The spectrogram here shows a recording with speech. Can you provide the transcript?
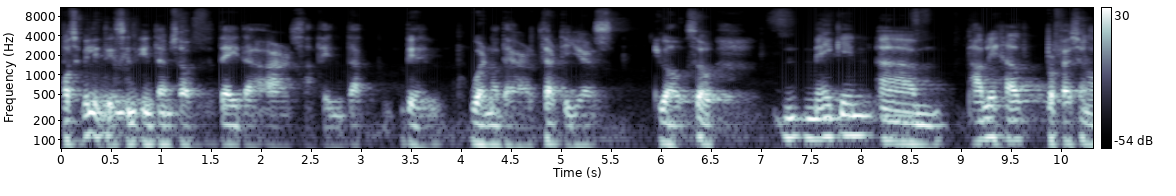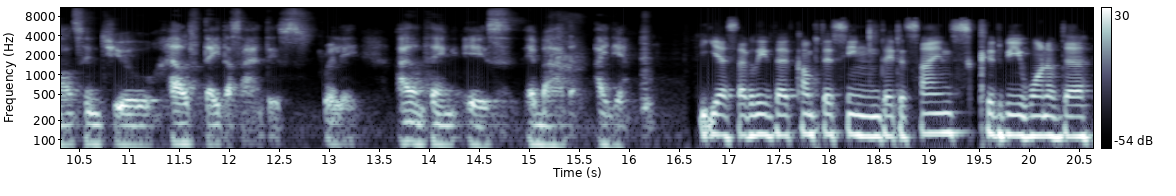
possibilities in, in terms of data are something that been, were not there 30 years ago. So making um, public health professionals into health data scientists really, I don't think is a bad idea. Yes, I believe that competency in data science could be one of the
